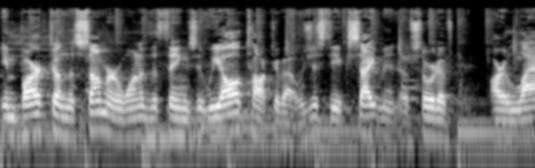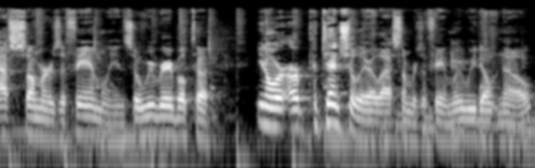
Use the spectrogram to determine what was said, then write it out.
embarked on the summer, one of the things that we all talked about was just the excitement of sort of our last summer as a family. And so we were able to, you know, or, or potentially our last summer as a family, we don't know.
